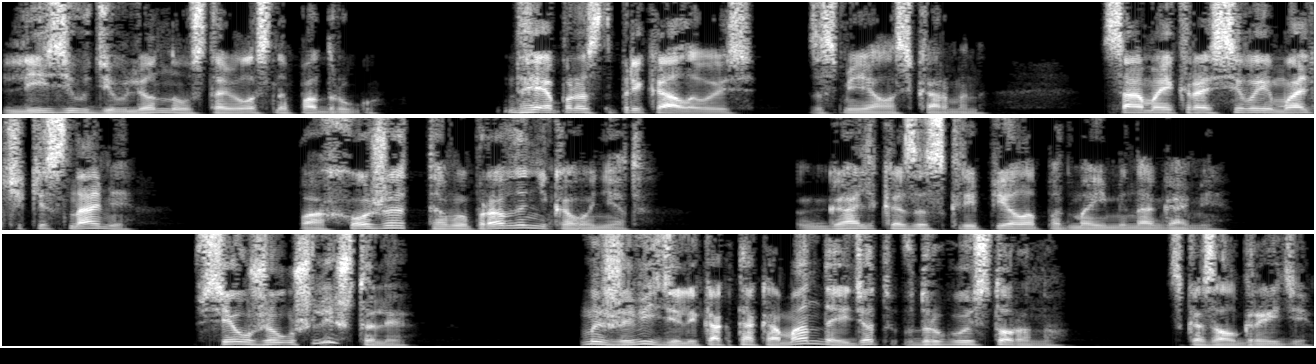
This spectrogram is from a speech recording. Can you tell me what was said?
Лизи удивленно уставилась на подругу. «Да я просто прикалываюсь», — засмеялась Кармен. «Самые красивые мальчики с нами?» «Похоже, там и правда никого нет». Галька заскрипела под моими ногами. «Все уже ушли, что ли?» Мы же видели, как та команда идет в другую сторону», — сказал Грейди.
